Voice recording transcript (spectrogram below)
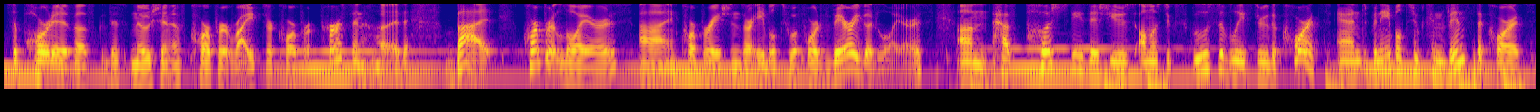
supportive of this notion of corporate rights or corporate personhood, but corporate lawyers uh, and corporations are able to afford very good lawyers, um, have pushed these issues almost exclusively through the courts and been able to convince the courts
